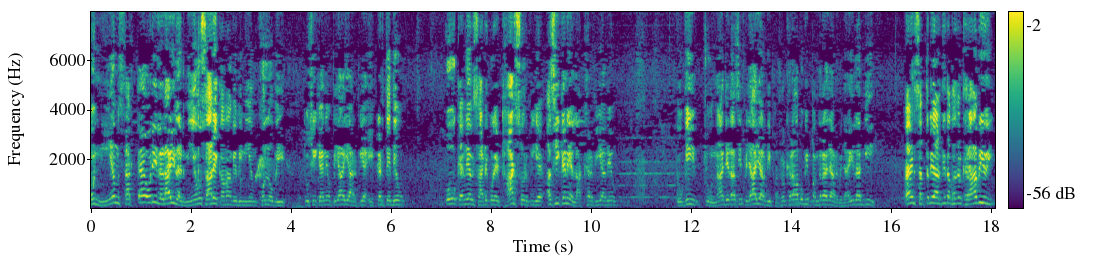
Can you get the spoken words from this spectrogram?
ਹੁਣ ਨਿਯਮ ਸਖਤ ਹੈ, ਉਹਦੀ ਲੜਾਈ ਲੜਨੀ ਹੈ। ਉਹ ਸਾਰੇ ਕਵਾਂਗੇ ਵੀ ਨਿਯਮ ਖੋਲੋ ਵੀ ਤੁਸੀਂ ਕਹਿੰਦੇ ਹੋ 50000 ਰੁਪਿਆ ਏਕੜ ਤੇ ਦਿਓ। ਉਹ ਕਹਿੰਦੇ ਆ ਵੀ ਸਾਡੇ ਕੋਲੇ 6800 ਰੁਪਿਆ ਹੈ। ਅਸੀਂ ਕਹਿੰਦੇ ਲੱਖ ਰੁਪਿਆ ਦਿਓ। ਕਿਉਂਕਿ ਝੋਨਾ ਜਿਹੜਾ ਸੀ 50000 ਦੀ ਫਸਲ ਖਰਾਬ ਹੋ ਗਈ 15000 ਬਿਜਾਈ ਲੱਗ ਗਈ। 65 70000 ਦੀ ਤਾਂ ਫਸਲ ਖਰਾਬ ਹੀ ਹੋਈ।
